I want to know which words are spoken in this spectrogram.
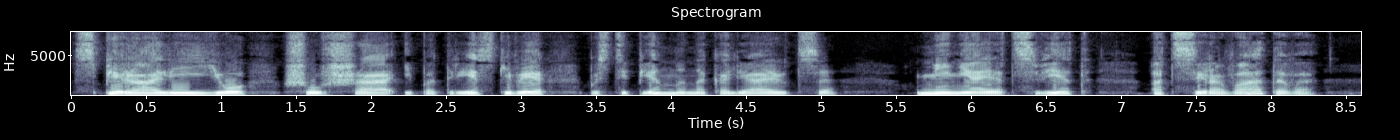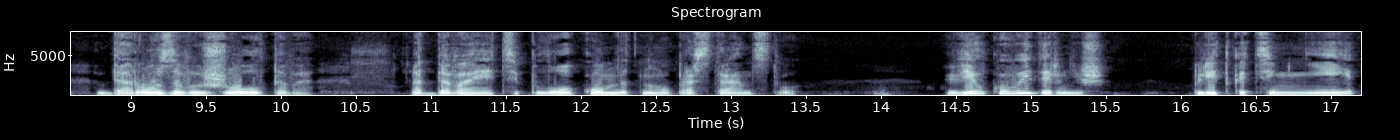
Спирали ее, шурша и потрескивая, постепенно накаляются, меняя цвет от сероватого до розово-желтого, отдавая тепло комнатному пространству. Вилку выдернешь, плитка темнеет,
